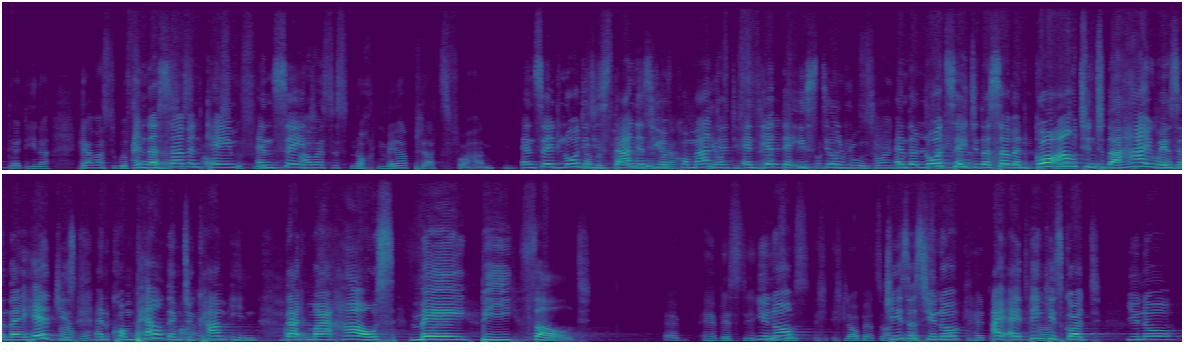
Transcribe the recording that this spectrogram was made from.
and the servant came and said, And said, Lord, it is done as you have commanded, and yet there is still room. And and the Lord said to the servant, Go out into the highways and the hedges and compel them to come in, that my house may be filled. You know, Jesus, you know, I, I think he's got you know,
